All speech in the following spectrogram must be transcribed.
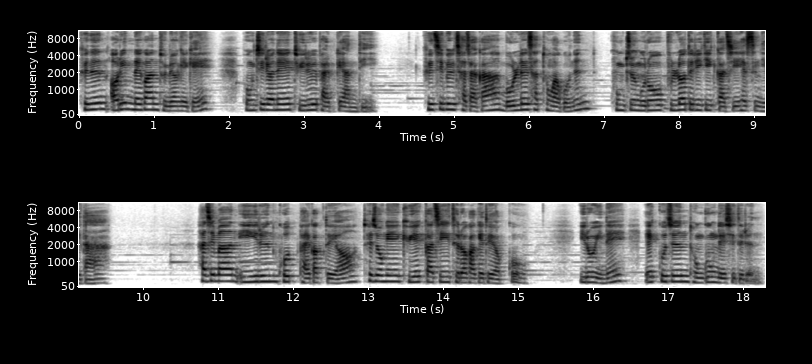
그는 어린 내관 두 명에게 봉지련의 뒤를 밟게 한 뒤 그 집을 찾아가 몰래 사통하고는 궁중으로 불러들이기까지 했습니다. 하지만 이 일은 곧 발각되어 태종의 귀에까지 들어가게 되었고 이로 인해 애꿎은 동국 내시들은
